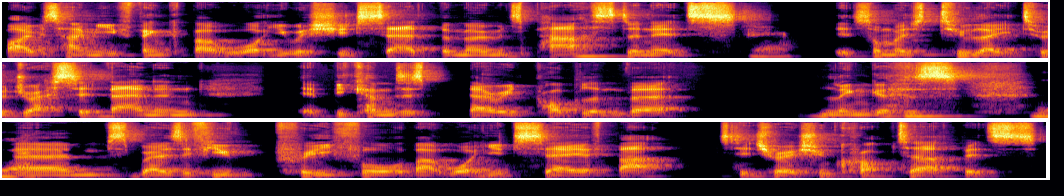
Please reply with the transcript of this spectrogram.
by the time you think about what you wish you'd said, the moment's passed, and it's yeah. it's almost too late to address it then, and it becomes this buried problem that lingers. Yeah. Um, whereas if you pre-thought about what you'd say if that situation cropped up, it's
